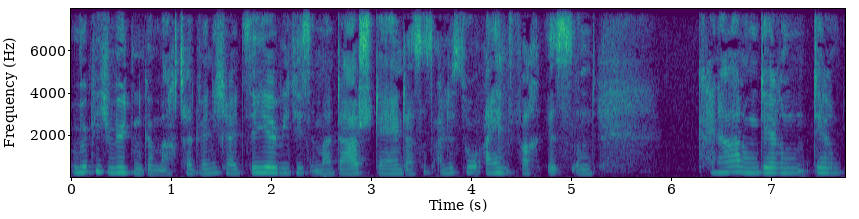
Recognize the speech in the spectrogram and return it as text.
wirklich wütend gemacht hat, wenn ich halt sehe, wie die es immer darstellen, dass es alles so einfach ist und keine Ahnung, deren, deren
